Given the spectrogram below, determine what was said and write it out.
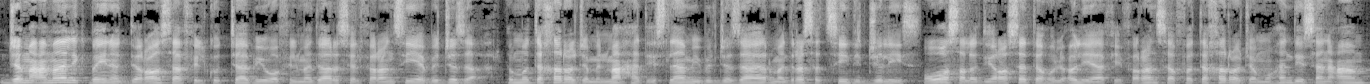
جمع مالك بين الدراسة في الكتاب وفي المدارس الفرنسية بالجزائر ثم تخرج من معهد إسلامي بالجزائر مدرسة سيدي الجليس وواصل دراسته العليا في فرنسا فتخرج مهندسا عام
